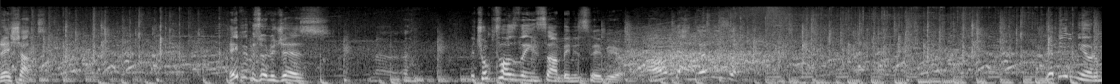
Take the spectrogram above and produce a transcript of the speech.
Reşat. Hepimiz öleceğiz. Ve çok fazla insan beni seviyor. Nasıl? Ya bilmiyorum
